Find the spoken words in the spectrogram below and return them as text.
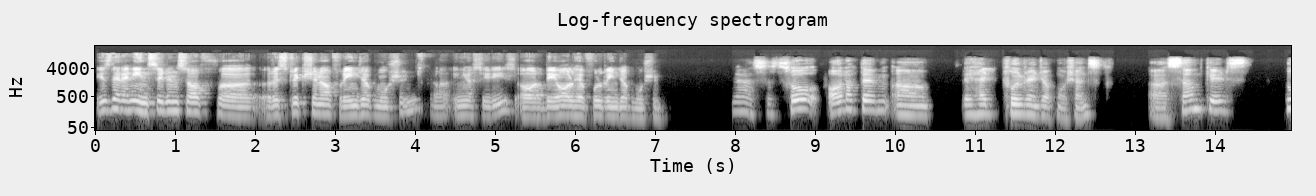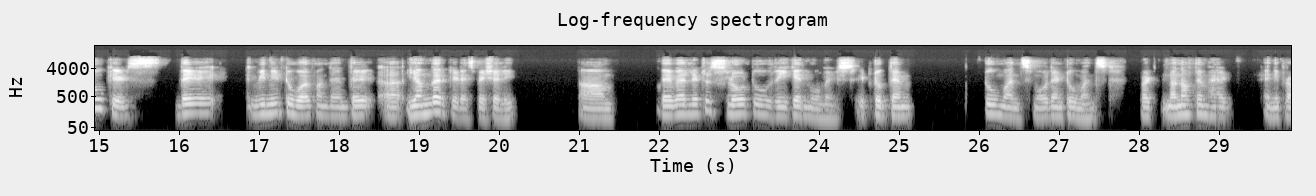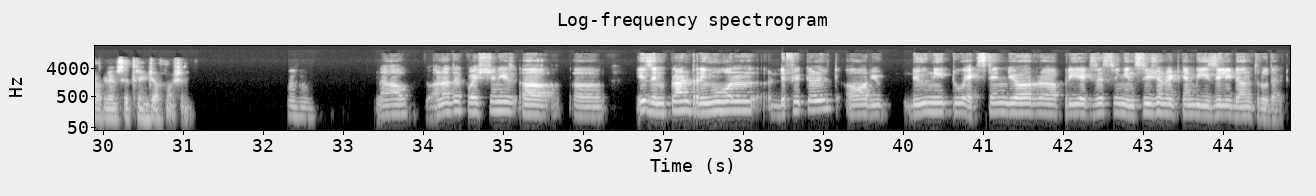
Is there any incidence of uh, restriction of range of motion uh, in your series, or they all have full range of motion? Yes. So all of them, uh, they had full range of motions. Uh, some kids, two kids, they we need to work on them. The uh, younger kid especially, um, they were little slow to regain movements. It took them two months, more than two months, but none of them had any problems with range of motion. Mhm. Now, another question is, uh, uh, is implant removal difficult or you do you need to extend your uh, pre-existing incision? It can be easily done through that.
